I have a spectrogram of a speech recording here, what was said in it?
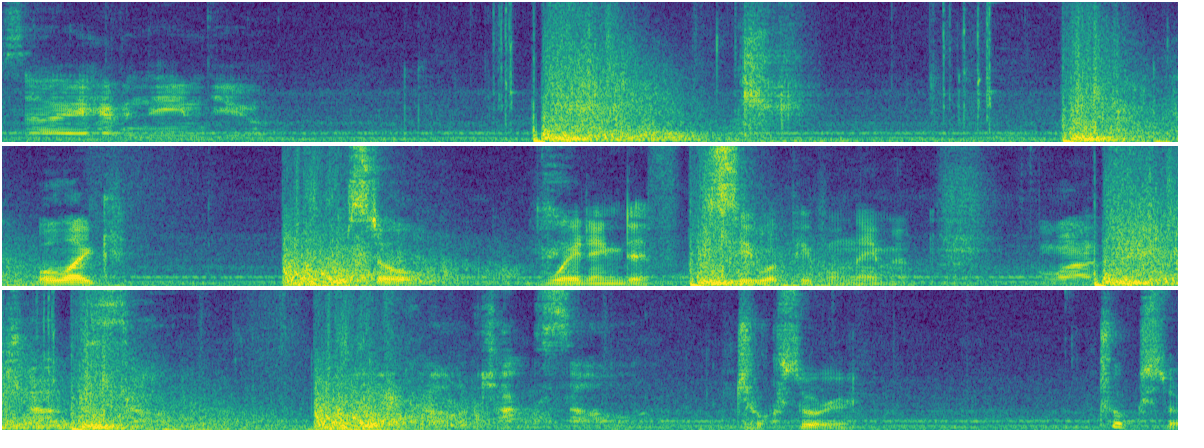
Sorry I haven't named you. Well, like, I'm still waiting to f- see what people name it. One Chop Soul. What do you call Chuck Soul? Choksul. Choksul.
